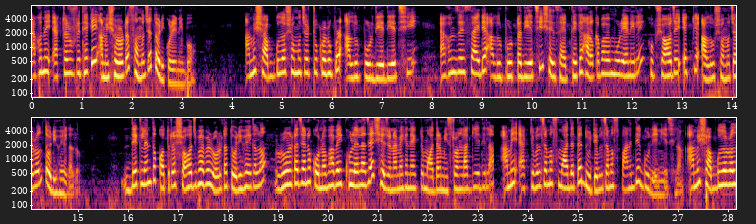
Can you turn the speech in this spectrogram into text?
এখন এই একটা রুটি থেকেই আমি ষোলোটা সমোচা তৈরি করে নিব। আমি সবগুলো সমোচার টুকরোর উপর আলুর পুর দিয়ে দিয়েছি। এখন যে সাইডে আলুর পুরটা দিয়েছি, সেই সাইড থেকে হালকাভাবে মুড়িয়ে নিলেই খুব সহজেই একটি আলুর সমোচা রোল তৈরি হয়ে গেল। দেখলেন তো কতটা সহজভাবে রোলটা তৈরি হয়ে গেল। রোলটা যেন কোনোভাবেই খুলে না যায়, সেজন্য আমি এখানে একটা ময়দার মিশ্রণ লাগিয়ে দিলাম। আমি এক টেবিল চামচ ময়দাতে দুই টেবিল চামচ পানি দিয়ে গুলিয়ে নিয়েছিলাম। আমি সবগুলো রোল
